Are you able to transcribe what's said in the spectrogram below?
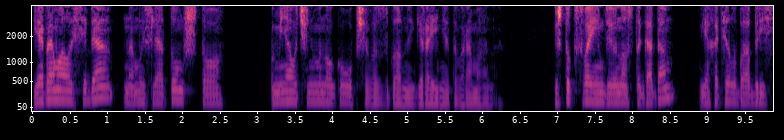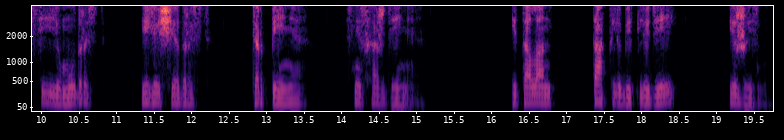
Я поймала себя на мысли о том, что у меня очень много общего с главной героиней этого романа. И что к своим 90 годам я хотела бы обрести ее мудрость, ее щедрость, терпение, снисхождение и талант так любить людей и жизнь.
